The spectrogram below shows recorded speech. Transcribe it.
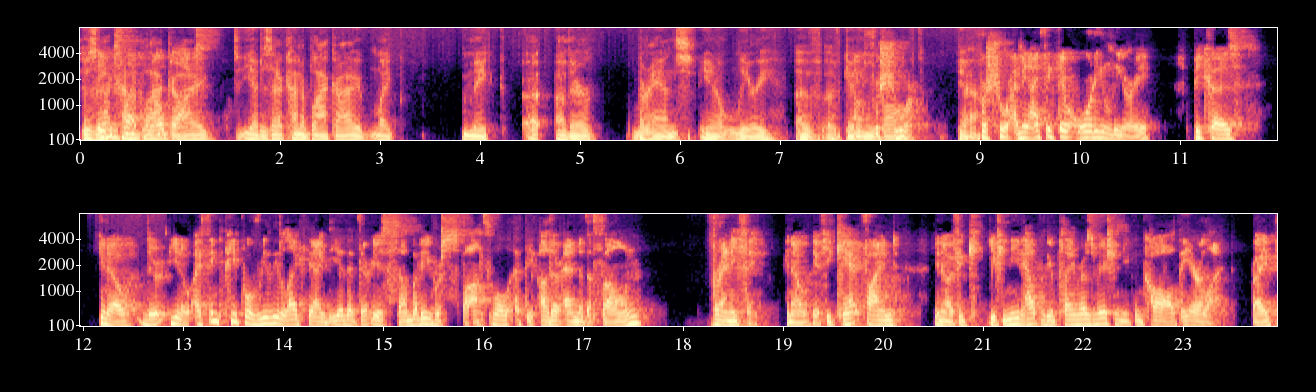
does that kind of black eye? Yeah, does that kind of black eye like make uh, other brands, you know, leery of of getting oh, for involved? Sure. Yeah, for sure. I mean, I think they're already leery because you know there. You know, I think people really like the idea that there is somebody responsible at the other end of the phone for anything. You know, if you can't find, you know, if you if you need help with your plane reservation, you can call the airline, right?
